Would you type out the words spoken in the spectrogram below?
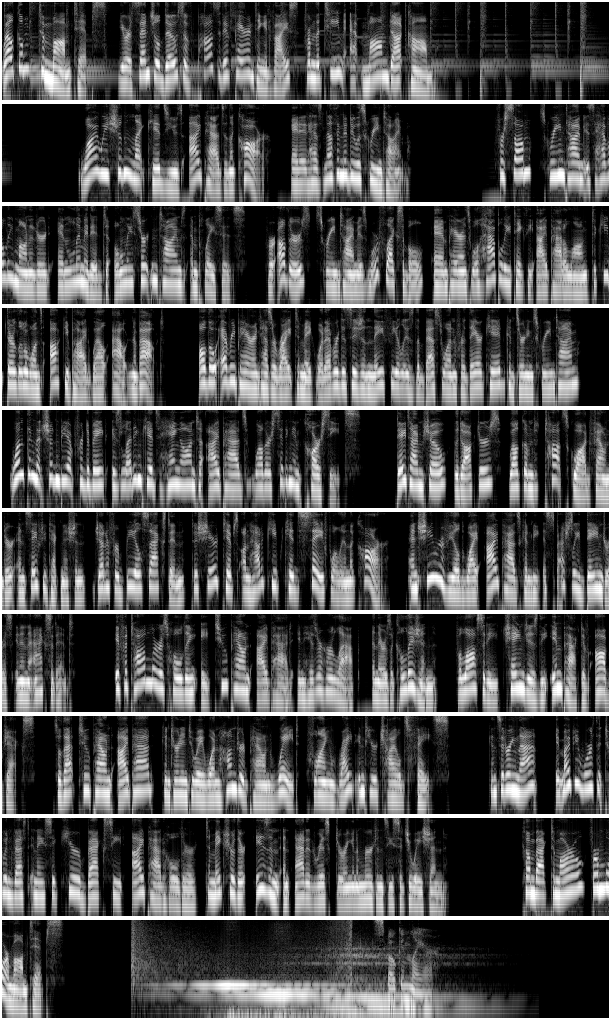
Welcome to Mom Tips, your essential dose of positive parenting advice from the team at mom.com. Why we shouldn't let kids use iPads in the car, and it has nothing to do with screen time. For some, screen time is heavily monitored and limited to only certain times and places. For others, screen time is more flexible, and parents will happily take the iPad along to keep their little ones occupied while out and about. Although every parent has a right to make whatever decision they feel is the best one for their kid concerning screen time, one thing that shouldn't be up for debate is letting kids hang on to iPads while they're sitting in car seats. Daytime show The Doctors welcomed Tot Squad founder and safety technician Jennifer Beall Saxton to share tips on how to keep kids safe while in the car, and she revealed why iPads can be especially dangerous in an accident. If a toddler is holding a two pound iPad in his or her lap and there is a collision, velocity changes the impact of objects. So that two pound iPad can turn into a 100 pound weight flying right into your child's face. Considering that, it might be worth it to invest in a secure backseat iPad holder to make sure there isn't an added risk during an emergency situation. Come back tomorrow for more mom tips. Spoken Layer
